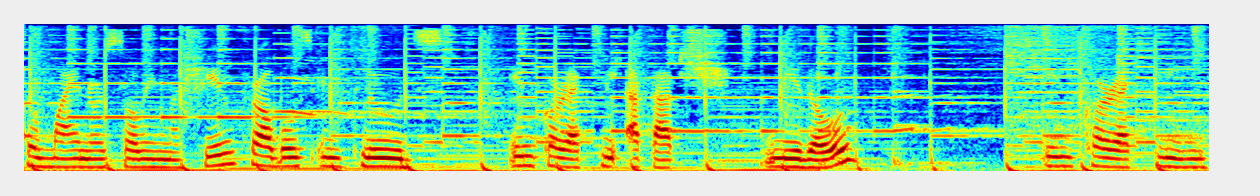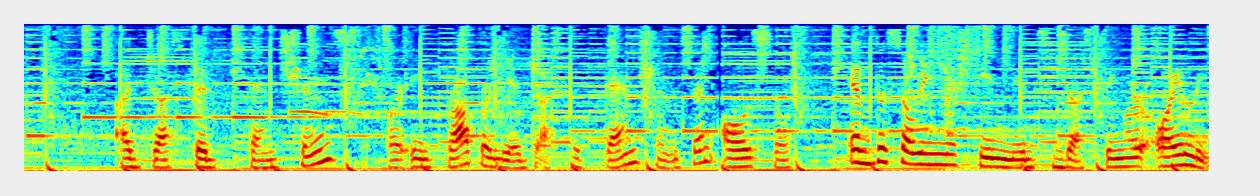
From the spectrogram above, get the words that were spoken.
So minor sewing machine troubles includes incorrectly attached needle, incorrectly adjusted tensions or improperly adjusted tensions and also if the sewing machine needs dusting or oiling.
